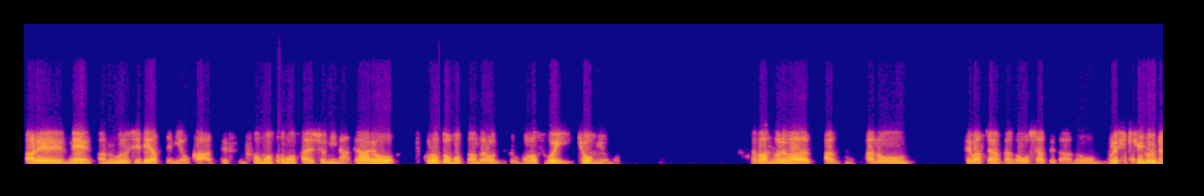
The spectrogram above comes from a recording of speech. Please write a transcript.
あれね、あの、漆でやってみようかって、そもそも最初になぜあれを作ろうと思ったんだろうって、ものすごい興味を持つ。だから、それは、ああの、セバスチャンさんがおっしゃってた、あの、ブレイキングダ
